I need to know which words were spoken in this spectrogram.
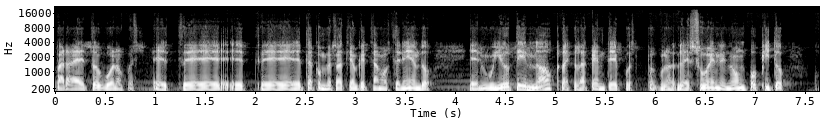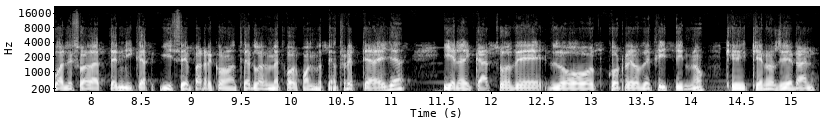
Para eso, bueno, pues este, este, esta conversación que estamos teniendo es muy útil, ¿no? Para que la gente, pues, pues le suene, ¿no? Un poquito cuáles son las técnicas y sepa reconocerlas mejor cuando se enfrente a ellas. Y en el caso de los correos de phishing, ¿no? Que, que nos llegan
